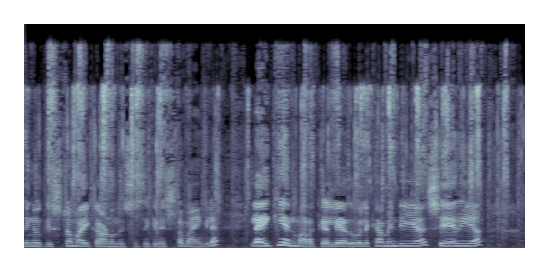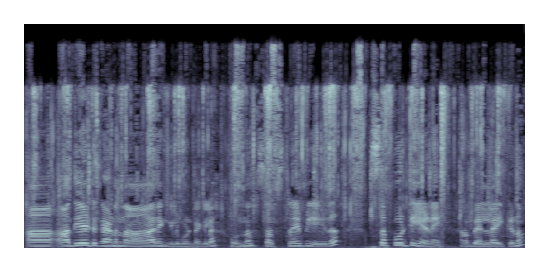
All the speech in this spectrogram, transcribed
നിങ്ങൾക്ക് ഇഷ്ടമായി കാണുമെന്ന് വിശ്വസിക്കുന്നു. ഇഷ്ടമായെങ്കിൽ ലൈക്ക് ചെയ്യാൻ മറക്കല്ലേ? അതുപോലെ കമന്റ് ചെയ്യുക ഷെയർ ചെയ്യുക. ആദ്യമായിട്ട് കാണുന്ന ആരെങ്കിലും ഉണ്ടെങ്കിൽ ഒന്ന് സബ്സ്ക്രൈബ് ചെയ്ത് സപ്പോർട്ട് ചെയ്യണേ. ആ ബെല്ലൈക്കണം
